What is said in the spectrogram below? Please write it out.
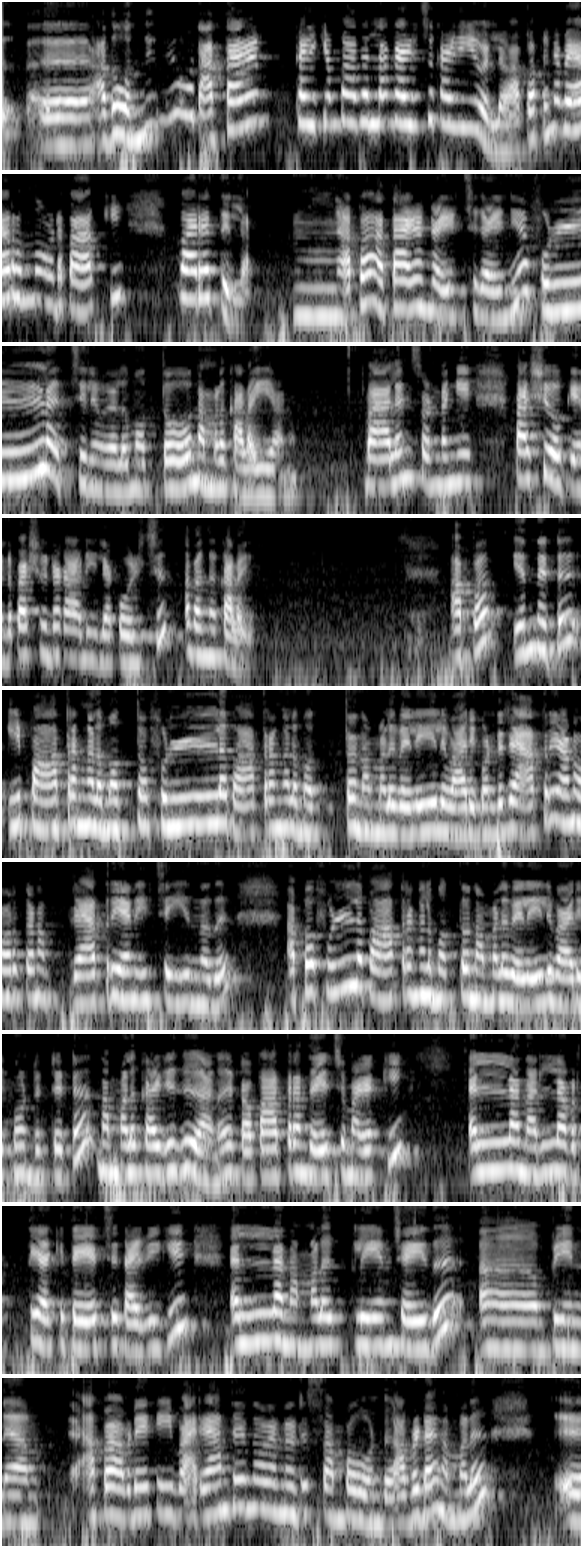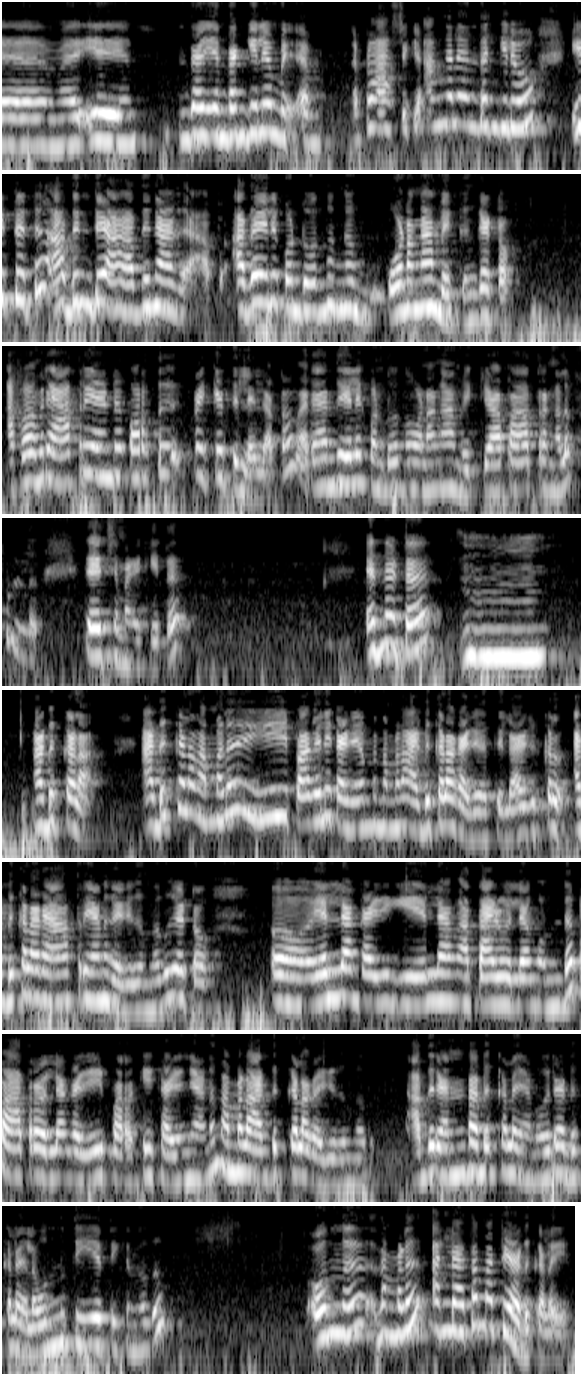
അത് ഒന്നിന് അത്താഴം കഴിക്കുമ്പോൾ അതെല്ലാം കഴിച്ച് കഴിയുമല്ലോ അപ്പോൾ പിന്നെ വേറൊന്നും അവിടെ ബാക്കി വരത്തില്ല. അപ്പോൾ അത്താഴം കഴിച്ച് കഴിഞ്ഞ് ഫുള്ള് എച്ചിലുകൾ മൊത്തവും നമ്മൾ കളയുകയാണ്. ബാലൻസ് ഉണ്ടെങ്കിൽ പശുവൊക്കെ ഉണ്ട് പശുവിന്റെ കാടിയിലൊക്കെ ഒഴിച്ച് അതങ്ങ് കളയും. അപ്പം എന്നിട്ട് ഈ പാത്രങ്ങൾ മൊത്തം ഫുള്ള് പാത്രങ്ങൾ മൊത്തം നമ്മൾ വെളിയിൽ വാരിക്കൊണ്ട് രാത്രിയാണ് ഓർക്കണം. രാത്രിയാണ് ഈ ചെയ്യുന്നത്. അപ്പോൾ ഫുള്ള് പാത്രങ്ങൾ മൊത്തം നമ്മൾ വെളിയിൽ വാരിക്കൊണ്ടിട്ടിട്ട് നമ്മൾ കഴുകുകയാണ് കേട്ടോ. പാത്രം തേച്ച് മഴക്കി എല്ലാം നല്ല വൃത്തിയാക്കി തേച്ച് കഴുകി എല്ലാം നമ്മൾ ക്ലീൻ ചെയ്ത് പിന്നെ അപ്പോൾ അവിടെയൊക്കെ ഈ വരാന്ത എന്ന് പറയുന്ന ഒരു സംഭവമുണ്ട്. അവിടെ നമ്മൾ എന്താ എന്തെങ്കിലും പ്ലാസ്റ്റിക് അങ്ങനെ എന്തെങ്കിലും ഇട്ടിട്ട് അതിന്റെ അതിന അതേൽ കൊണ്ടുവന്ന് അങ്ങ് ഉണങ്ങാൻ വെക്കും കേട്ടോ. അപ്പം രാത്രി ആയതുകൊണ്ട് പുറത്ത് വെക്കത്തില്ലല്ലോ. അപ്പോൾ വരാന്തയിൽ കൊണ്ടുവന്ന് ഉണങ്ങാൻ വെക്കും ആ പാത്രങ്ങൾ ഫുള്ള് തേച്ച് മഴക്കിയിട്ട് എന്നിട്ട് അടുക്കള. അടുക്കള നമ്മൾ ഈ പകൽ കഴിയുമ്പോൾ നമ്മൾ അടുക്കള കഴുകത്തില്ല. അടുക്കള അടുക്കള രാത്രിയാണ് കഴുകുന്നത് കേട്ടോ. എല്ലാം കഴുകി എല്ലാം അത്താഴം എല്ലാം കൊണ്ട് പാത്രം എല്ലാം കഴുകി പറക്കി കഴിഞ്ഞാണ് നമ്മൾ അടുക്കള കഴുകുന്നത്. അത് രണ്ടടുക്കളയാണ് ഒരു അടുക്കളയല്ല ഒന്ന് തീ എത്തിക്കുന്നതും ഒന്ന് നമ്മൾ അല്ലാത്ത മറ്റേ അടുക്കളയും.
